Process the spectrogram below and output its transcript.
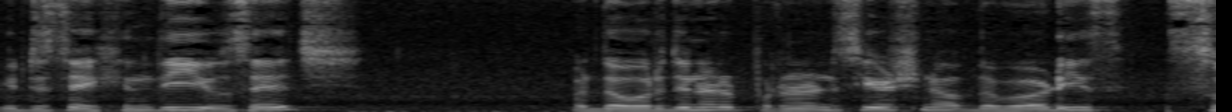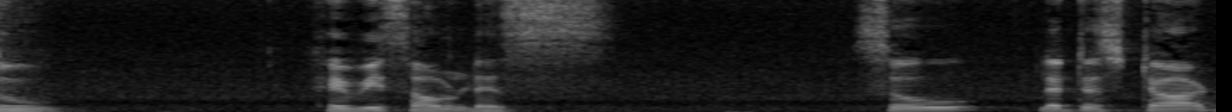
It is a Hindi usage, but the original pronunciation of the word is Su. Heavy sound S. So let us start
